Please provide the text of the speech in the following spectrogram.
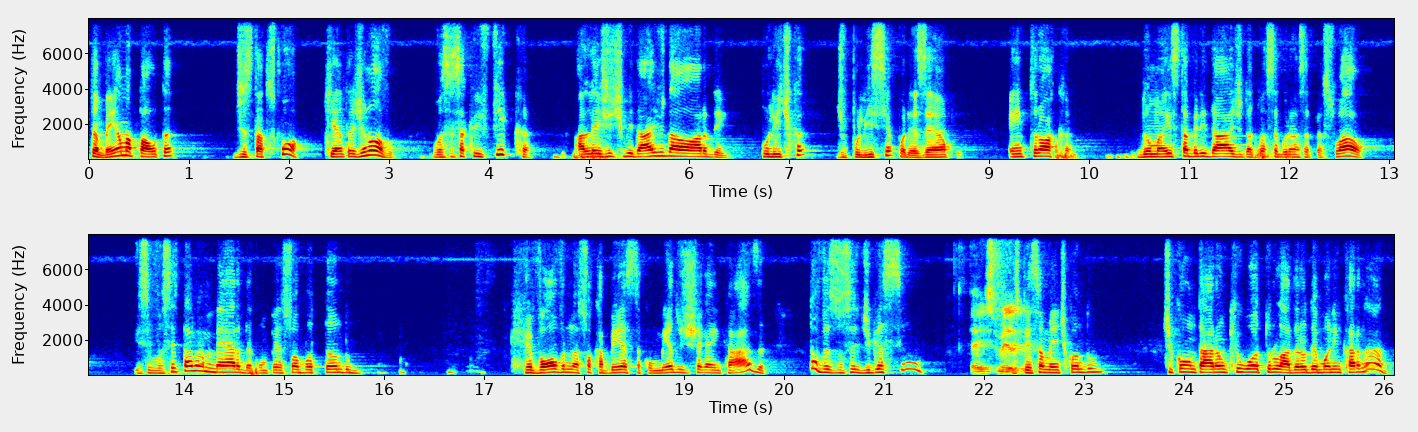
Também é uma pauta de status quo, que entra de novo. Você sacrifica a legitimidade da ordem política, de polícia, por exemplo, em troca de uma estabilidade da tua segurança pessoal e se você está na merda com o pessoal botando revólver na sua cabeça, com medo de chegar em casa, talvez você diga sim. É isso mesmo. Especialmente quando te contaram que o outro lado era o demônio encarnado.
